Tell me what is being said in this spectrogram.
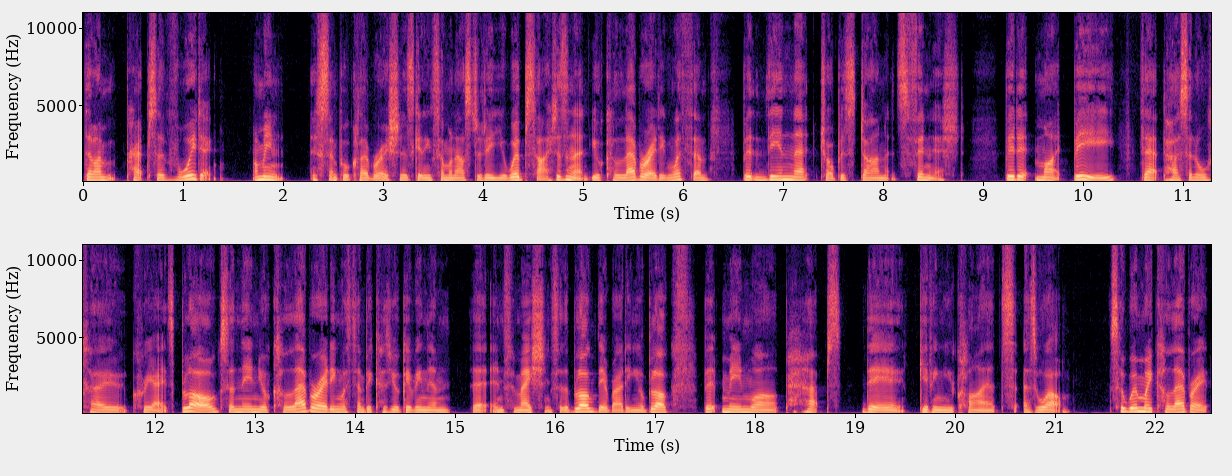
that I'm perhaps avoiding. I mean, a simple collaboration is getting someone else to do your website, isn't it? You're collaborating with them, but then that job is done, it's finished. But it might be that person also creates blogs and then you're collaborating with them because you're giving them the information for the blog, they're writing your blog. But meanwhile, perhaps they're giving you clients as well. So when we collaborate,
